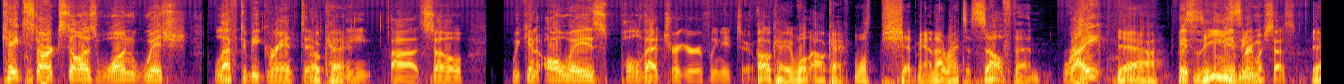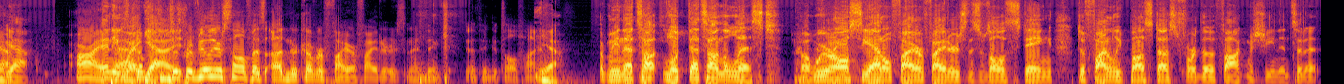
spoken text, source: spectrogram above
Kate Stark still has one wish left to be granted. Okay. the- uh, so we can always pull that trigger if we need to. Okay. Well. Okay. Well. Shit, man. That writes itself then. Right? Yeah. This It- is I easy. mean, it pretty much does. Yeah. Yeah. All right. Anyway, Pat. yeah. just it- reveal yourself as undercover firefighters, and I think I think it's all fine. Yeah. I mean, that's on, look, that's on the list. Uh, we were all Seattle firefighters. This was all a sting to finally bust us for the fog machine incident.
